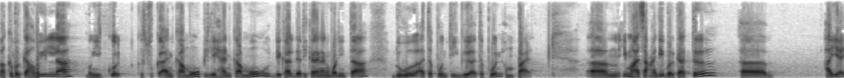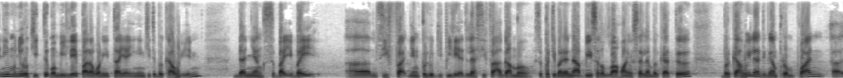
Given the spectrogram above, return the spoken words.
maka berkahwinlah mengikut kesukaan kamu pilihan kamu dari kalangan wanita dua ataupun tiga ataupun empat. Um, Imam Sa'adi berkata uh, ayat ni menyuruh kita memilih para wanita yang ingin kita berkahwin dan yang sebaik-baik um, sifat yang perlu dipilih adalah sifat agama. Seperti mana Nabi SAW berkata berkahwinlah dengan perempuan uh,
